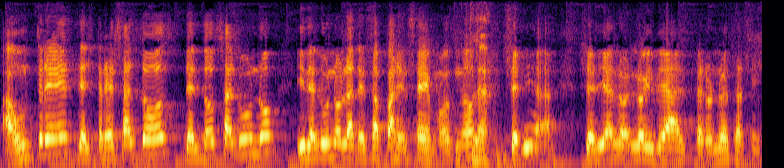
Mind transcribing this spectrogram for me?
a un 3, del 3 al 2, del 2 al 1 y del 1 la desaparecemos, ¿no? Sería, sería lo, ideal, pero no es así.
